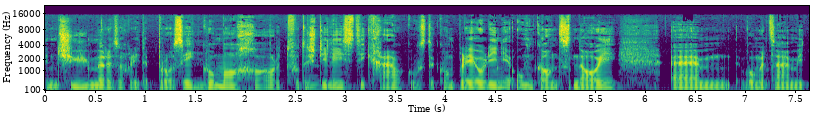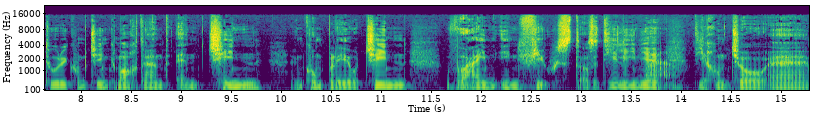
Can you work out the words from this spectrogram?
einen Schäumer, so ein bisschen der Prosecco-Machart von der ja. Stilistik, auch aus der Compleo-Linie und ganz neu, ähm, wo wir zusammen mit Turicum Gin gemacht haben, ein Gin, ein Compleo Gin, Wine Infused. Also die Linie, wow. die kommt schon äh,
